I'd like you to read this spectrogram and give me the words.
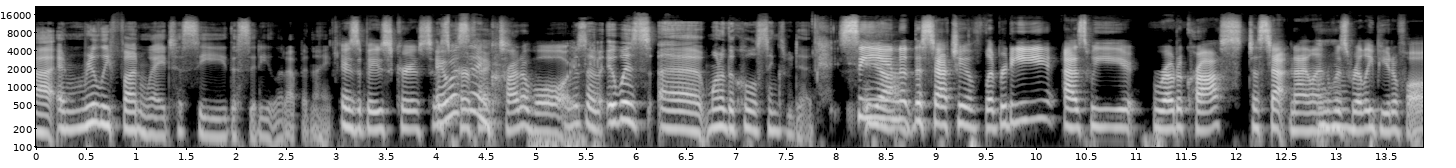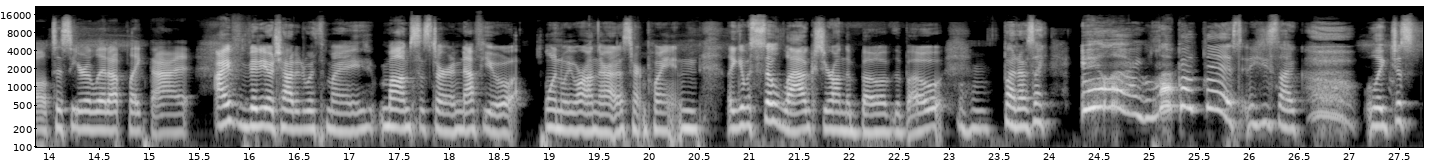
uh, and really fun way to see the city lit up at night. It was a booze cruise. It It was, was incredible. It was a, it was uh, one of the coolest things we did. Seeing Yeah. the Statue of Liberty as we rode across to Staten Island was Mhm. really beautiful to see her lit up like that. I've video chatted with my mom, sister, and nephew when we were on there at a certain point, and like it was so loud because you're on the bow of the boat. But I was like, Eli, look at this, and he's like, like just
